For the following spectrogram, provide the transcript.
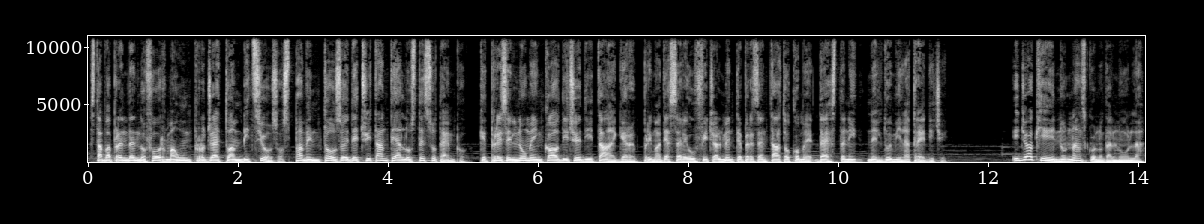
stava prendendo forma un progetto ambizioso, spaventoso ed eccitante allo stesso tempo, che prese il nome in codice di Tiger prima di essere ufficialmente presentato come Destiny nel 2013. I giochi non nascono dal nulla,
